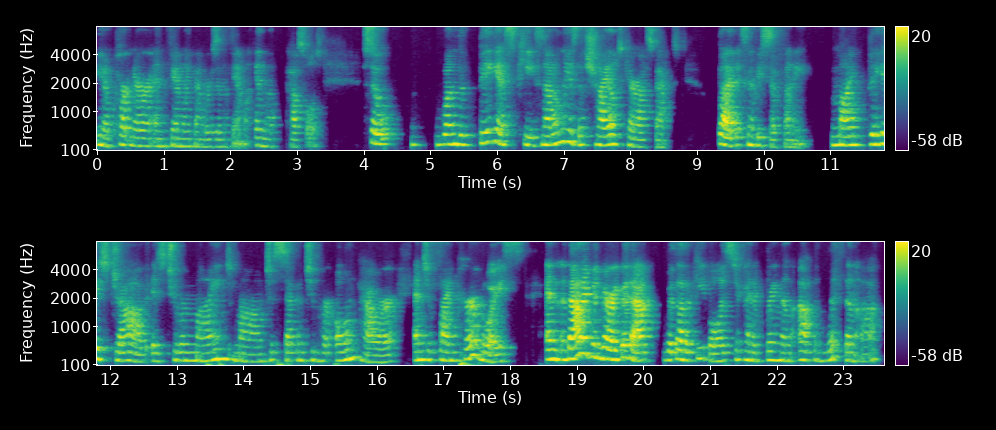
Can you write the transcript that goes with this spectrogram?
you know partner and family members in the family in the household so one of the biggest piece not only is the child care aspect, but it's going to be so funny. My biggest job is to remind mom to step into her own power and to find her voice. And that I've been very good at with other people is to kind of bring them up and lift them up,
